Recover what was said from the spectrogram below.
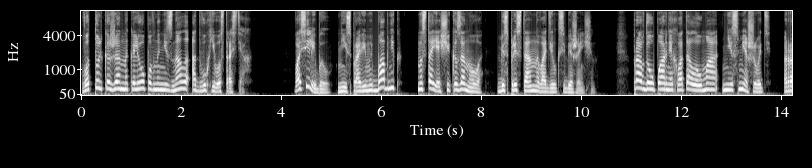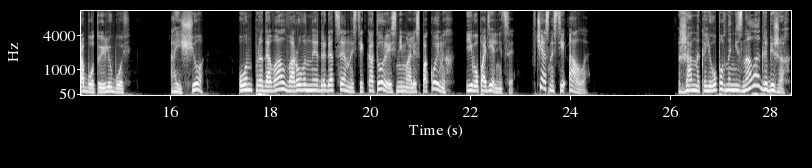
Вот только Жанна Калиоповна не знала о двух его страстях. Василий был неисправимый бабник, настоящий Казанова, беспрестанно водил к себе женщин. Правда, у парня хватало ума не смешивать работу и любовь. А еще он продавал ворованные драгоценности, которые снимали спокойных его подельницы, в частности Алла. «Жанна Калиоповна не знала о грабежах?»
